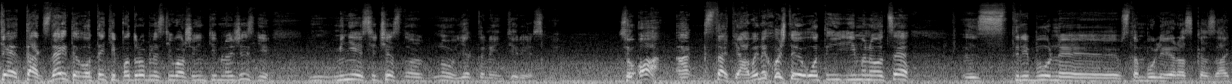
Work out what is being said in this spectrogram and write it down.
Те, Так, знаєте, от эти подробности вашей интимной жизни мені, якщо чесно, ну, як-то не інтересні. Все, а, а, кстати, а ви не хочете от іменно оце е, з трибуни в Стамбулі розказати?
